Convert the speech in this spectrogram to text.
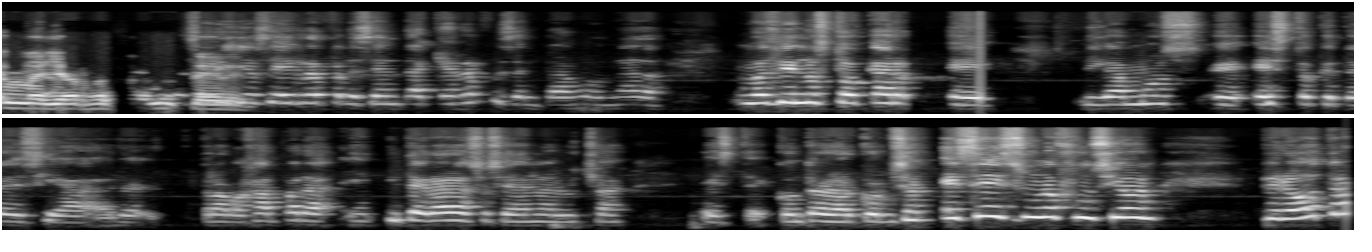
En mayor razón Ellos ahí representan, ¿qué representamos? Nada. Más bien nos toca, eh, digamos, eh, esto que te decía, trabajar para integrar a la sociedad en la lucha este, contra la corrupción. Esa es una función pero otra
